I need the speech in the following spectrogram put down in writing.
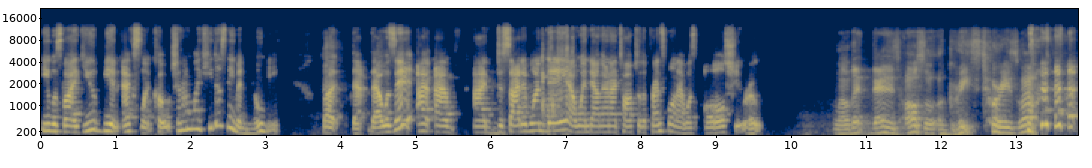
He was like, you'd be an excellent coach. And I'm like, he doesn't even know me. But that that was it. I, I I decided one day, I went down there and I talked to the principal, and that was all she wrote. Well, that that is also a great story as well.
